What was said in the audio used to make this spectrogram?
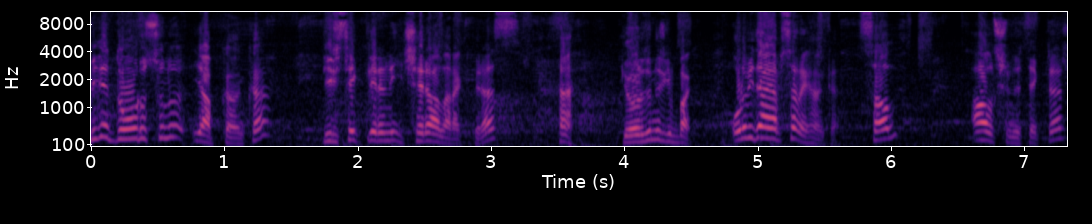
Bir de doğrusunu yap kanka. Dirseklerini içeri alarak biraz. Heh. Gördüğünüz gibi bak. Onu bir daha yapsana kanka. Sal. Al şimdi tekrar.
